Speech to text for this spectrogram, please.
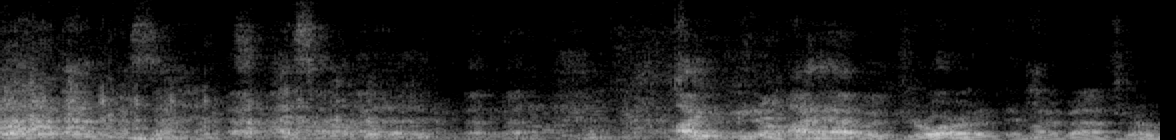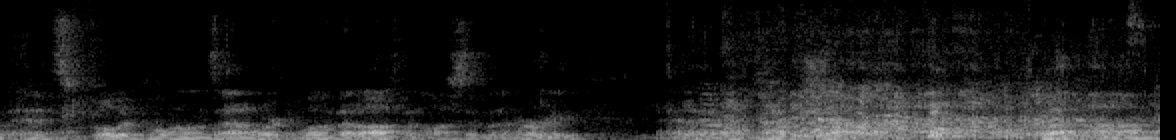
got it down to science. I smell good. I, you know, I have a drawer in my bathroom and it's full of colognes. I don't wear cologne that often unless I'm in a hurry and I don't have to shower. But um,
